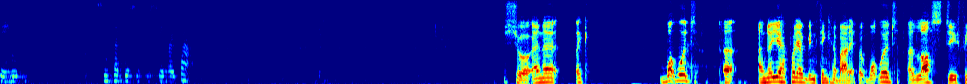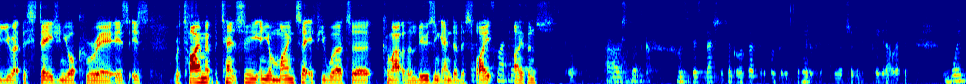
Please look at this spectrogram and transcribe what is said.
same. Seems like this is the same right now. Sure. And uh, like, what would uh, I know you have probably haven't been thinking about it, but what would a loss do for you at this stage in your career? Is is retirement potentially in your mindset if you were to come out of the losing end of this fight, Ivan? Что, а, что вот он тебя спрашивает, такой вопрос, который он говорит, к примеру, как ты вообще вот проиграл этот бой,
